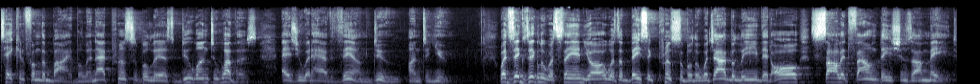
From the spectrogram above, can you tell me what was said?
taken from the Bible. And that principle is do unto others as you would have them do unto you. What Zig Ziglar was saying, y'all, was a basic principle to which I believe that all solid foundations are made.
